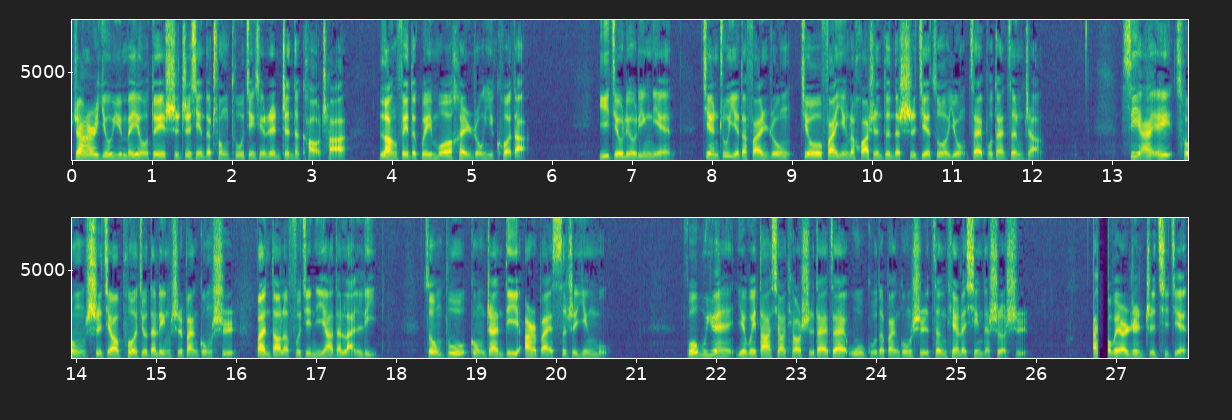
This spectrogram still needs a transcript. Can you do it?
然而，由于没有对实质性的冲突进行认真的考察，浪费的规模很容易扩大。一九六零年，建筑业的繁荣就反映了华盛顿的世界作用在不断增长。CIA 从市郊破旧的临时办公室搬到了弗吉尼亚的兰利，总部共占地二百四十英亩。国务院也为大萧条时代在雾谷的办公室增添了新的设施。艾奥威尔任职期间。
